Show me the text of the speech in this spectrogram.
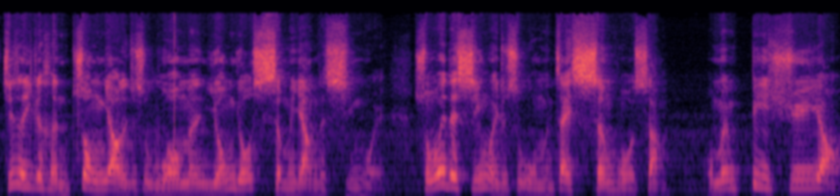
其实一个很重要的就是我们拥有什么样的行为。所谓的行为，就是我们在生活上，我们必须要。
